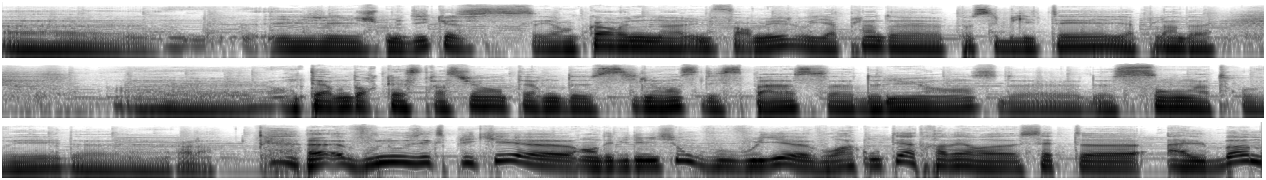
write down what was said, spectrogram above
Et je me dis que c'est encore une, formule où il y a plein de possibilités, il y a plein de, euh, en termes d'orchestration, en termes de silence, d'espace, de nuances, de, de sons à trouver. Voilà. Euh, vous nous expliquiez euh, en début d'émission que vous vouliez vous raconter à travers cet album,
